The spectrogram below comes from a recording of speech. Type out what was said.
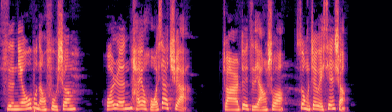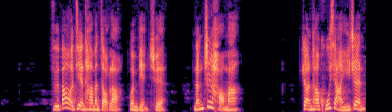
死牛不能复生，活人还要活下去啊！”转而对子阳说：“送这位先生。”子豹见他们走了，问扁鹊。能治好吗？让他苦想一阵，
